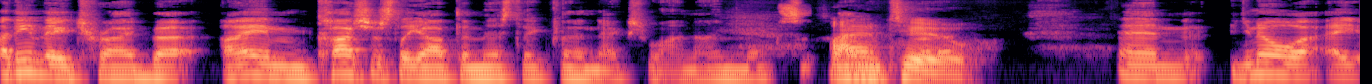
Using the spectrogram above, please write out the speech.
I think they tried, but I am cautiously optimistic for the next one. I'm, I'm I am too. And you know, I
